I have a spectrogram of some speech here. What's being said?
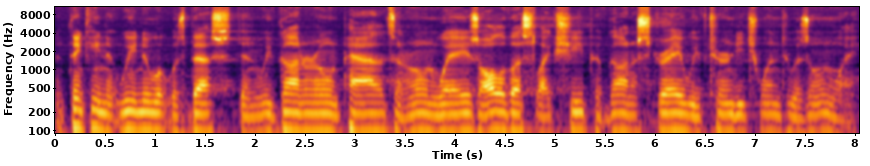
and thinking that we knew what was best and we've gone our own paths and our own ways. All of us, like sheep, have gone astray. We've turned each one to his own way.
